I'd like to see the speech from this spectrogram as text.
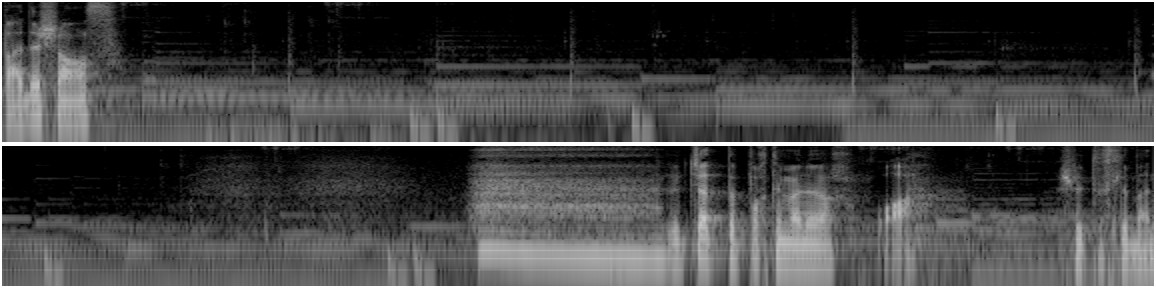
Pas de chance. Le chat t'a porté malheur. Je vais tous les ban.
